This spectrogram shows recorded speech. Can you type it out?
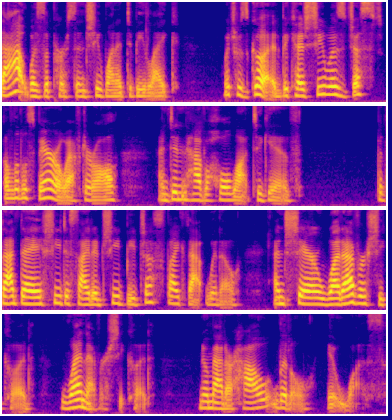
That was the person she wanted to be like, which was good because she was just a little sparrow after all and didn't have a whole lot to give. But that day she decided she'd be just like that widow and share whatever she could, whenever she could, no matter how little it was.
